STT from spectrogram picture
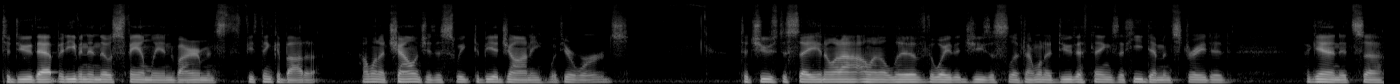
to do that. But even in those family environments, if you think about it, I want to challenge you this week to be a Johnny with your words. To choose to say, you know what, I, I want to live the way that Jesus lived. I want to do the things that he demonstrated. Again, it's a,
